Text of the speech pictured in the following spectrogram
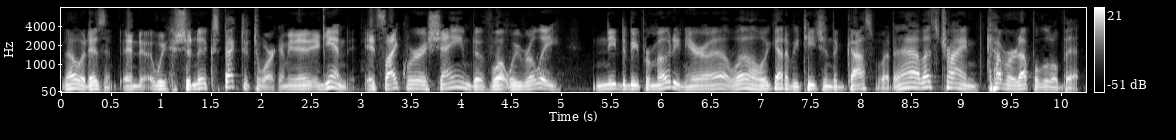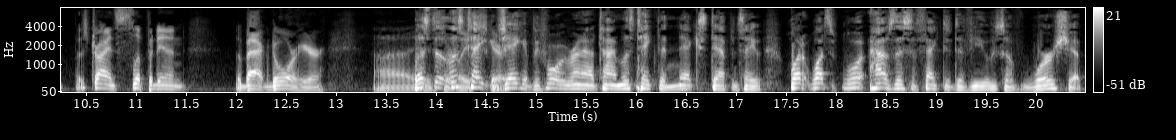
No, it isn't, and we shouldn't expect it to work. I mean, again, it's like we're ashamed of what we really need to be promoting here. Uh, well, we got to be teaching the gospel, but uh, let's try and cover it up a little bit. Let's try and slip it in the back door here. Uh, Let's do, let's take scary. Jacob before we run out of time. Let's take the next step and say what what's what how's this affected the views of worship?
